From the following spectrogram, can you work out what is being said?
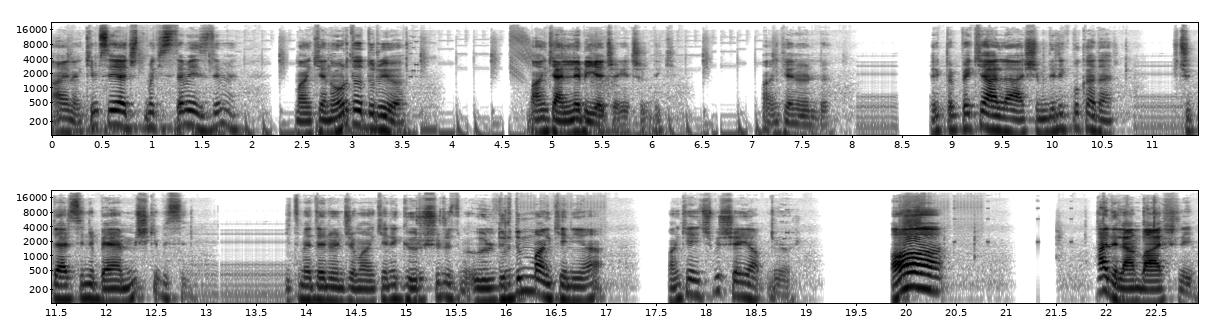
Aynen. Kimseyi acıtmak istemeyiz değil mi? Manken orada duruyor. Mankenle bir gece geçirdik. Manken öldü. Peki, peki hala şimdilik bu kadar. Küçük dersini beğenmiş gibisin. Gitmeden önce mankene görüşürüz mü? Öldürdüm mankeni ya. Manken hiçbir şey yapmıyor. Aa! Hadi lan başlayayım.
